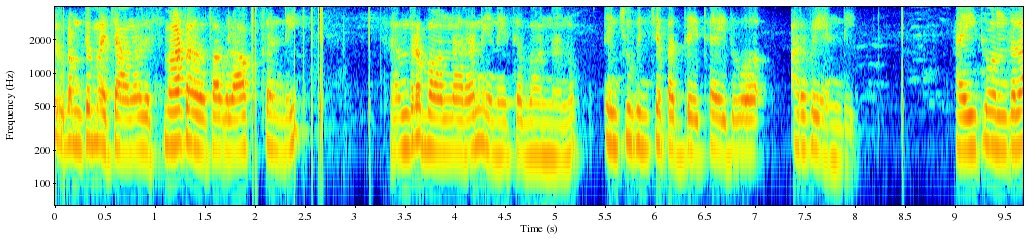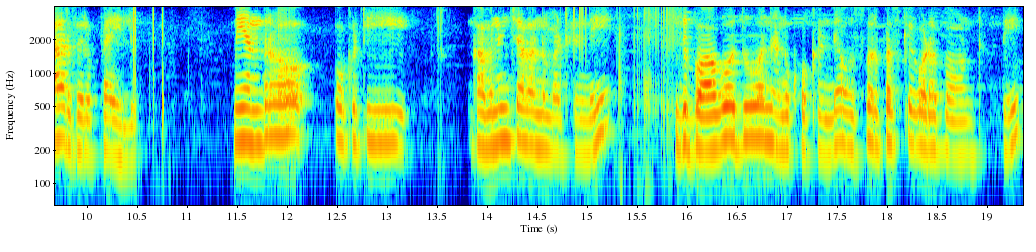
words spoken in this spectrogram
Welcome to my channel smart అవుతా బ్లాగ్స్ అండి. అందరూ బాగున్నారా? నేనైతే బాగున్నాను. నేను చూపించే పద్ధతి అయితే ఐదు అరవై అండి. ఐదు వందల అరవై రూపాయలు. మీ అందరూ ఒకటి గమనించాలన్నమాట అండి. ఇది బాగోదు అని అనుకోకండి. హౌస్ పర్పస్కి కూడా బాగుంటుంది.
